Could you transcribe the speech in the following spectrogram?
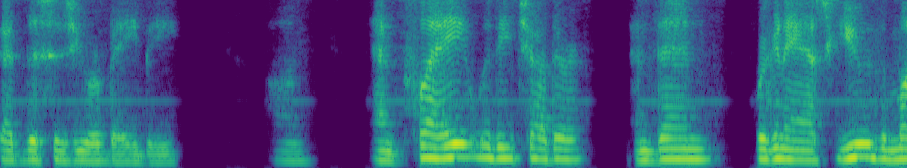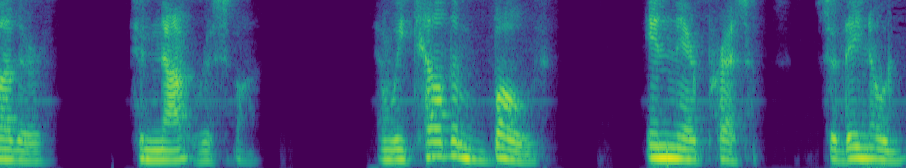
that this is your baby. Um, and play with each other. And then we're going to ask you, the mother, to not respond. And we tell them both in their presence. So they know,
